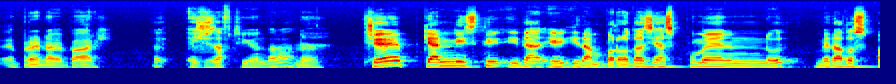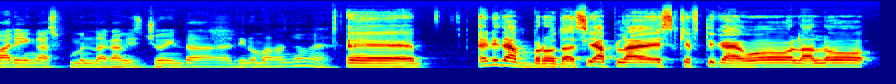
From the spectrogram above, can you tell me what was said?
ε, πρέπει να με πάρει. Ε, Έχεις αυτοκίνητο τώρα; Ναι. Και πιάνεις, τη- ήταν, ε, ήταν πρόταση ας πούμε ο- μετά το sparring ας πούμε να κάνεις join τα, την ομάδα τζιαμέ. Ε, Δεν ήταν πρόταση, απλά ε, σκέφτηκα εγώ, λαλώ,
